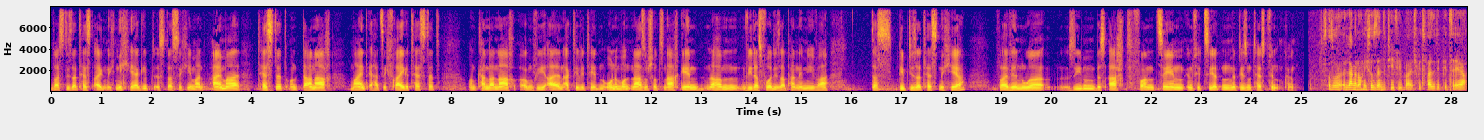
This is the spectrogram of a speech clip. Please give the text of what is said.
Was dieser Test eigentlich nicht hergibt, ist, dass sich jemand einmal testet und danach meint, er hat sich freigetestet und kann danach irgendwie allen Aktivitäten ohne Mund-Nasenschutz nachgehen, ähm, wie das vor dieser Pandemie war. Das gibt dieser Test nicht her, weil wir nur sieben bis acht von zehn Infizierten mit diesem Test finden können. Ist also lange noch nicht so sensitiv wie beispielsweise die PCR.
